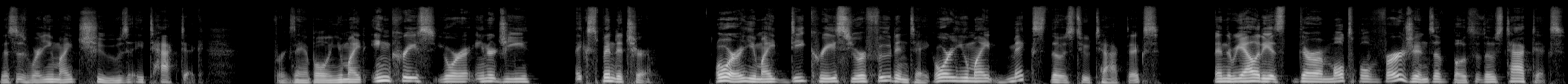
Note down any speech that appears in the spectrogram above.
This is where you might choose a tactic. For example, you might increase your energy expenditure, or you might decrease your food intake, or you might mix those two tactics. And the reality is, there are multiple versions of both of those tactics.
